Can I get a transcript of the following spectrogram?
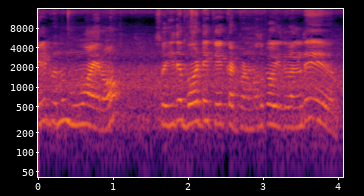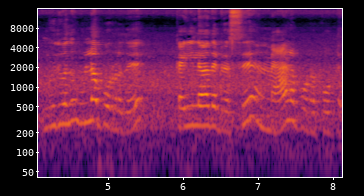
ரேட் வந்து மூவாயிரம். ஸோ இதை பர்த்டே கேக் கட் பண்ணும்போது ஸோ இது வந்து இது வந்து உள்ளே போடுறது. கையில்லாத ட்ரெஸ்ஸு அண்ட் மேலே போடுற கோட்டு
